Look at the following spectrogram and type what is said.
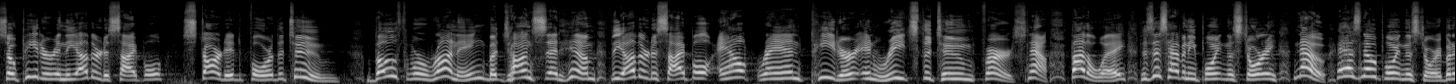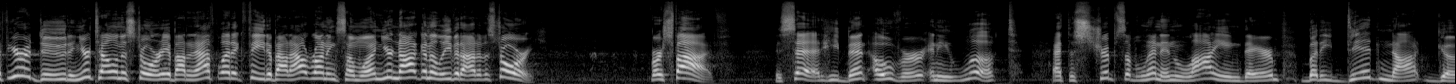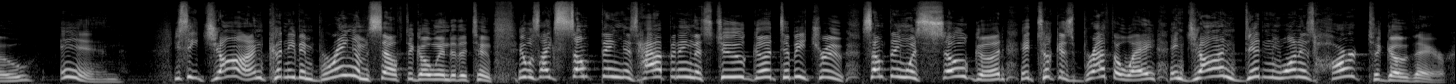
So Peter and the other disciple started for the tomb. Both were running, but John said him, the other disciple, outran Peter and reached the tomb first. Now, by the way, does this have any point in the story? No, it has no point in the story. But if you're a dude and you're telling a story about an athletic feat about outrunning someone, you're not going to leave it out of the story. Verse 5, it said, He bent over and he looked at the strips of linen lying there, but he did not go in. You see, John couldn't even bring himself to go into the tomb. It was like something is happening that's too good to be true. Something was so good, it took his breath away, and John didn't want his heart to go there.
